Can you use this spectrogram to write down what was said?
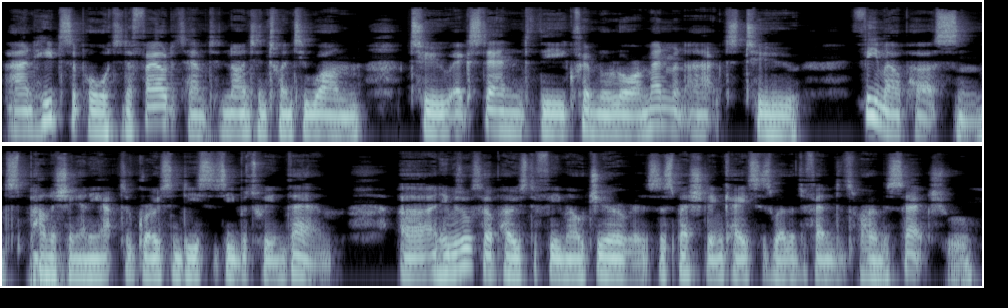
and he'd supported a failed attempt in 1921 to extend the Criminal Law Amendment Act to female persons, punishing any act of gross indecency between them. Uh, and he was also opposed to female jurors, especially in cases where the defendants were homosexual.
